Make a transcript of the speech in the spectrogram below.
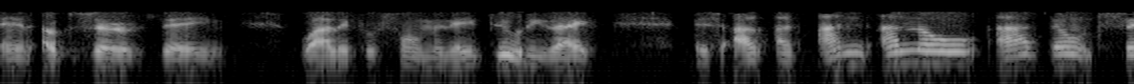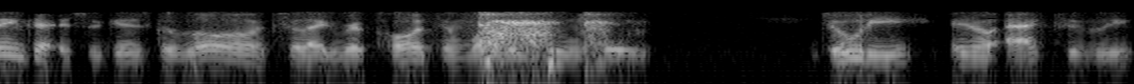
and observe they while they're performing their duty? Like, it's I I I know I don't think that it's against the law to like record them while they're doing their duty, you know, actively.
